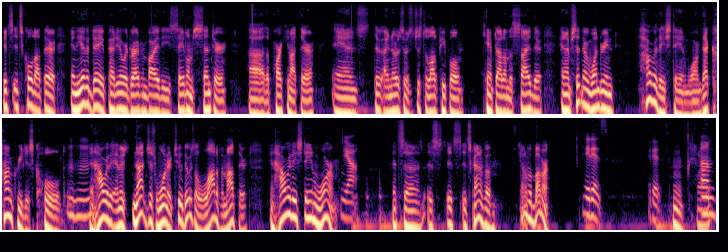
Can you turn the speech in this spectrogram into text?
it's it's cold out there. And the other day, Patty and I were driving by the Salem Center, uh, the parking lot there, and there, I noticed there was just a lot of people camped out on the side there, and I'm sitting there wondering. How are they staying warm? That concrete is cold, mm-hmm. and how are they? And there's not just one or two. There was a lot of them out there, and how are they staying warm? Yeah, It's uh, it's it's it's kind of a kind of a bummer. it is. It is. Hmm. Um,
